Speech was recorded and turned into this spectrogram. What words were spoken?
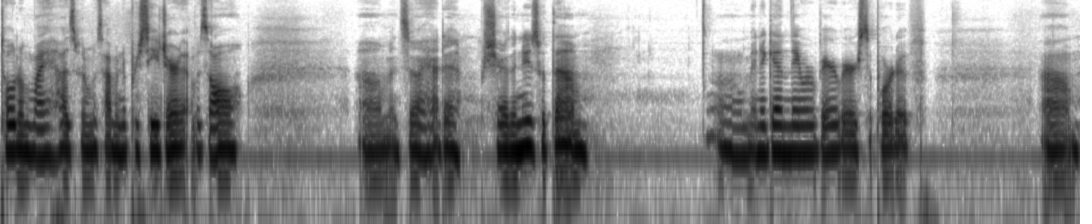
told them my husband was having a procedure. That was all. Um, and so I had to share the news with them. Um, and again, they were very, very supportive. Um,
